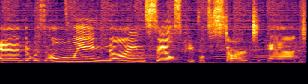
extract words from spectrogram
And there was only nine salespeople to start. And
